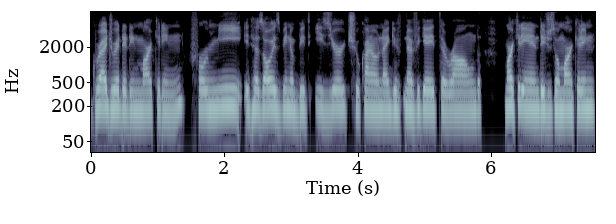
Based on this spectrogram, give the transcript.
graduated in marketing, for me it has always been a bit easier to kind of nav- navigate around marketing and digital marketing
